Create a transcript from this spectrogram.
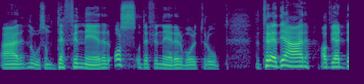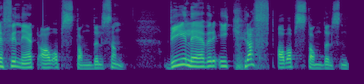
er noe som definerer oss og definerer vår tro. Det tredje er at vi er definert av oppstandelsen. Vi lever i kraft av oppstandelsen.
